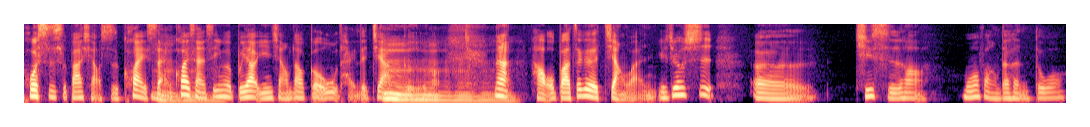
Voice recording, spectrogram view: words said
或四十八小时快闪。快闪是因为不要影响到购物台的价格哈。那好，我把这个讲完，也就是呃，其实哈模仿的很多，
